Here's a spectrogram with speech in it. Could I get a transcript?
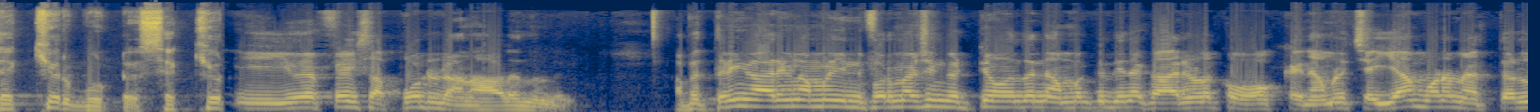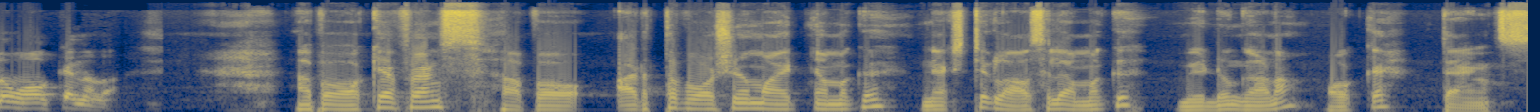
secure boot secure U F I supported ആണ് ആളെന്നുള്ളത് അപ്പൊ ഇത്രയും കാര്യങ്ങൾ നമ്മൾ ഇൻഫർമേഷൻ കിട്ടിയതുകൊണ്ട് തന്നെ നമുക്ക് ഇതിന്റെ കാര്യങ്ങളൊക്കെ ഓക്കെ നമ്മൾ ചെയ്യാൻ പോണ മെത്തേഡിലും ഓക്കെ എന്നുള്ളതാണ് അപ്പോൾ ഓക്കെ ഫ്രണ്ട്സ് അപ്പോൾ അടുത്ത പോർഷനുമായിട്ട് നമുക്ക് നെക്സ്റ്റ് ക്ലാസ്സിൽ നമുക്ക് വീണ്ടും കാണാം. ഓക്കെ താങ്ക്സ്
